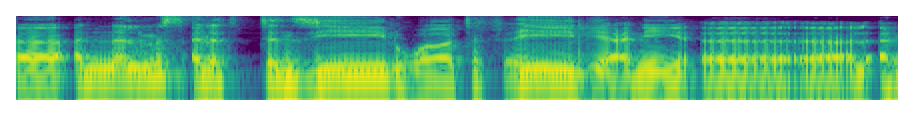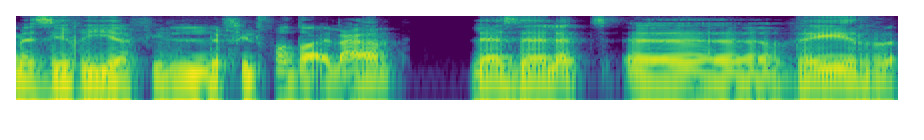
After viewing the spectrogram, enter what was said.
آه، أن المسألة التنزيل وتفعيل يعني آه، آه، الأمازيغية في في الفضاء العام لا زالت غير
